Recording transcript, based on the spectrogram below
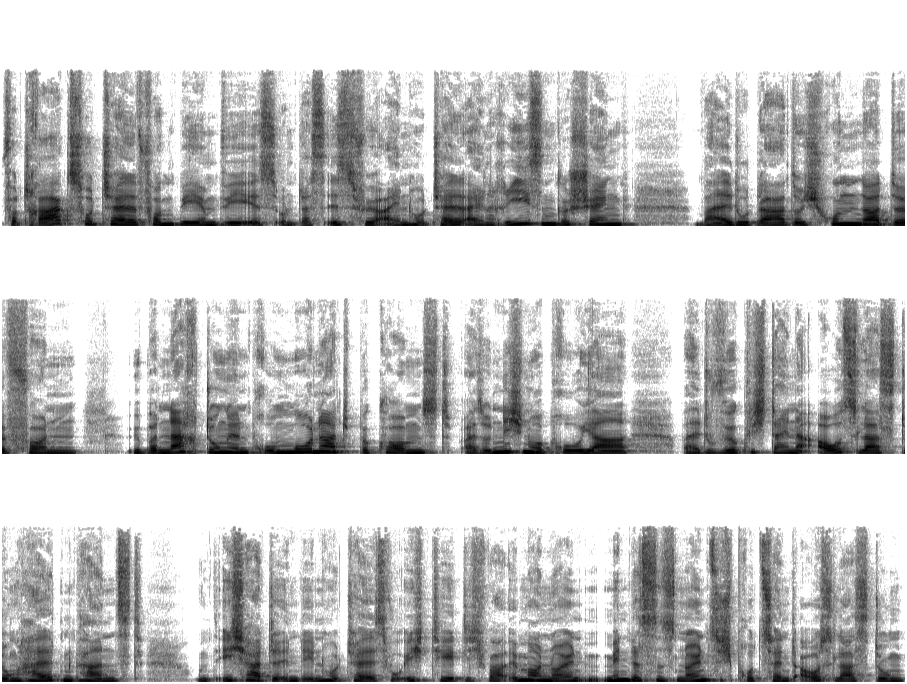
Vertragshotel von BMW ist und das ist für ein Hotel ein Riesengeschenk, weil du dadurch hunderte von Übernachtungen pro Monat bekommst, also nicht nur pro Jahr, weil du wirklich deine Auslastung halten kannst. Und ich hatte in den Hotels, wo ich tätig war, immer neun, mindestens 90 Prozent Auslastung,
